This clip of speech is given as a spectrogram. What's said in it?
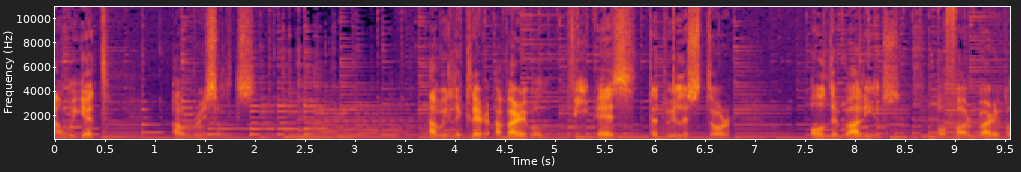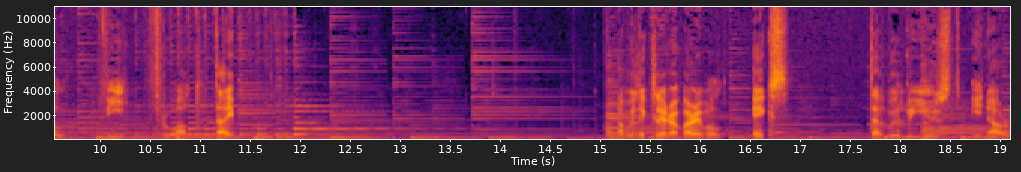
And we get our results. I will declare a variable vs that will store all the values of our variable v throughout time. I will declare a variable x that will be used in our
